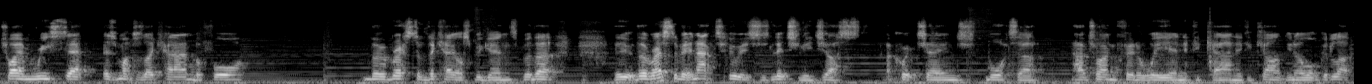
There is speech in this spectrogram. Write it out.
try and reset as much as I can before the rest of the chaos begins. But the the, the rest of it in Act Two is just literally just a quick change, water. Have try and fit a wee in if you can. If you can't, you know what? Good luck.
